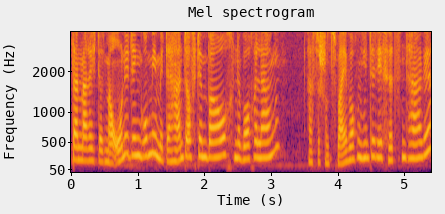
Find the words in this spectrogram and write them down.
Dann mache ich das mal ohne den Gummi, mit der Hand auf dem Bauch, eine Woche lang. Hast du schon zwei Wochen hinter dir, 14 Tage.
